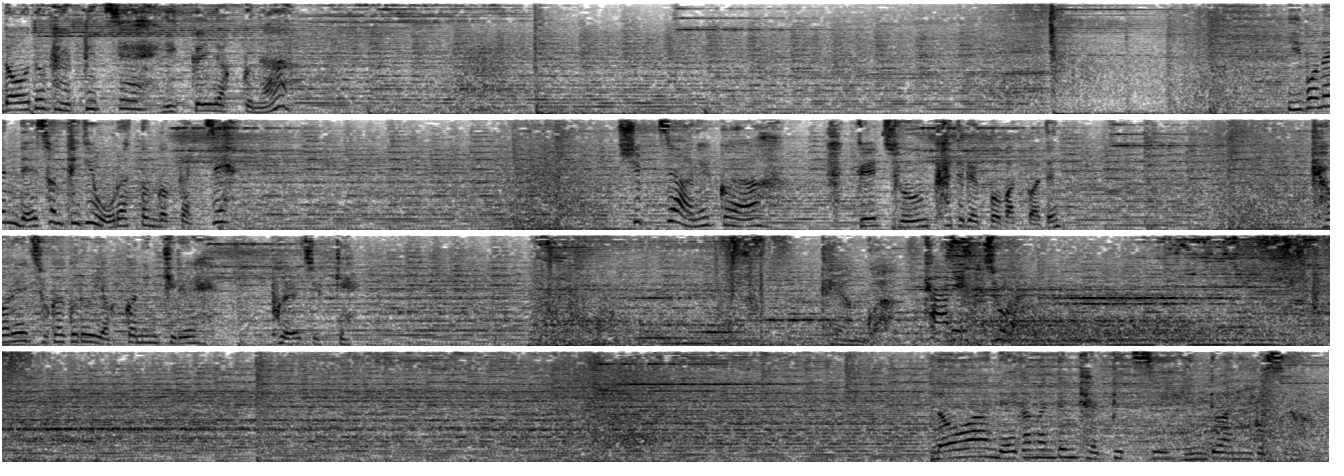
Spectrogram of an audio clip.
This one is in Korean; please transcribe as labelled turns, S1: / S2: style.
S1: 너도 별빛에 이끌렸구나. 이번엔 내 선택이 옳았던 것 같지? 쉽지 않을 거야. 꽤 좋은 카드를 뽑았거든. 별의 조각으로 엮어낸 길을 보여줄게. 너와 내가 만든 별빛이 인도하는 곳으로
